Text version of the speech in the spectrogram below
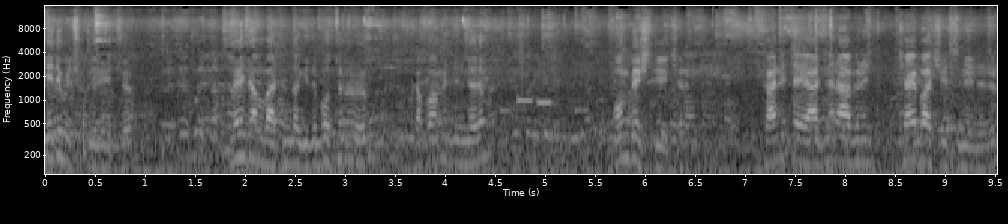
yedi buçuk liraya içiyorum. Meydan başında gidip otururum. Kafamı dinlerim. 15 liraya içerim. Kaniteye Adnan abinin çay bahçesine inerim.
